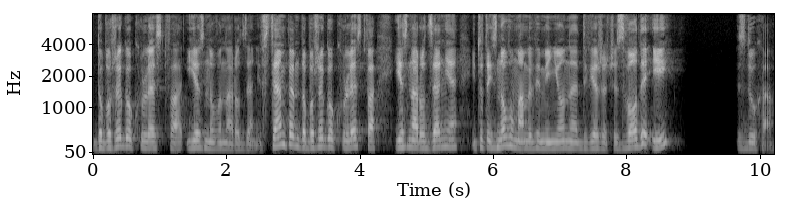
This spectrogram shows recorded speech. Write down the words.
do Bożego Królestwa jest nowonarodzenie. Wstępem do Bożego Królestwa jest narodzenie, i tutaj znowu mamy wymienione dwie rzeczy: z wody i z ducha.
